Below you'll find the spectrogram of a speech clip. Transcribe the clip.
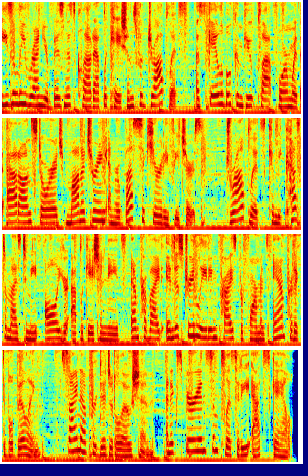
Easily run your business cloud applications with Droplets, a scalable compute platform with add on storage, monitoring, and robust security features. Droplets can be customized to meet all your application needs and provide industry leading price performance and predictable billing. Sign up for DigitalOcean and experience simplicity at scale.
